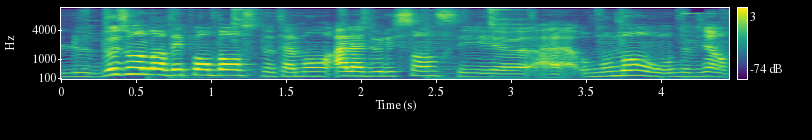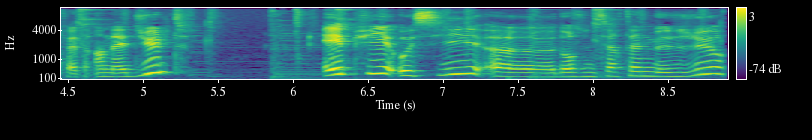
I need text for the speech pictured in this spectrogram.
le besoin d'indépendance, notamment à l'adolescence et au moment où on devient en fait un adulte, et puis aussi, dans une certaine mesure,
